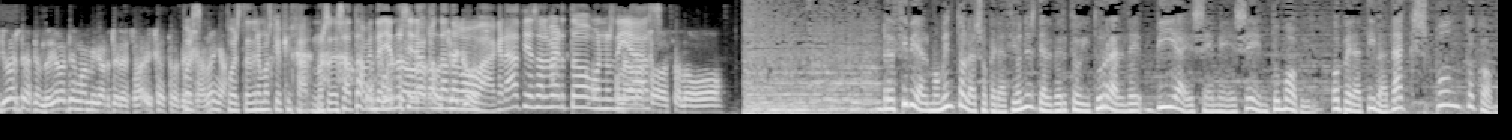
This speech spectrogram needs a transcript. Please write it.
Yo lo estoy haciendo, yo la tengo en mi cartera esa, esa estrategia. Pues, Venga. pues tendremos que fijarnos, exactamente. Un Ya nos irá abrazo, contando cómo va. Gracias, Alberto. Buenos Un días. abrazo, hasta luego. Recibe al momento las operaciones de Alberto Iturralde vía SMS en tu móvil. Operativa DAX.com.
